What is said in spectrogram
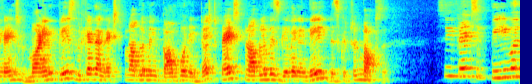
friends, good morning. Please look at the next problem in compound interest. Friends, problem is given in the description box. See friends, P1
